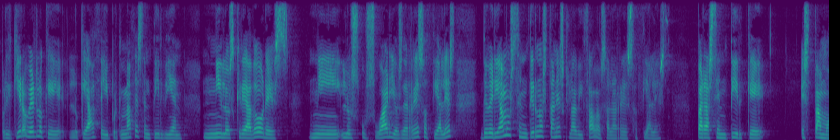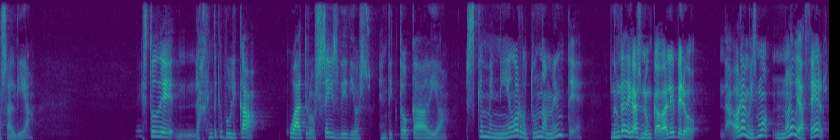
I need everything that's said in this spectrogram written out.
porque quiero ver lo que, lo que hace y porque me hace sentir bien. Ni los creadores ni los usuarios de redes sociales deberíamos sentirnos tan esclavizados a las redes sociales para sentir que estamos al día. Esto de la gente que publica cuatro o seis vídeos en TikTok cada día, es que me niego rotundamente. Nunca digas nunca, ¿vale? Pero ahora mismo no lo voy a hacer.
